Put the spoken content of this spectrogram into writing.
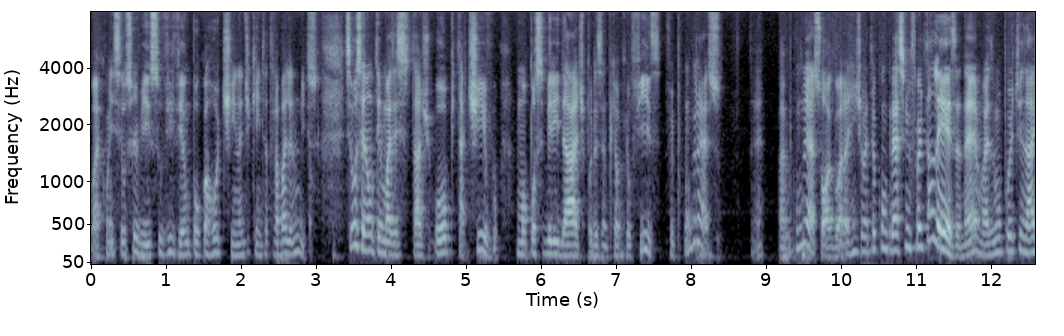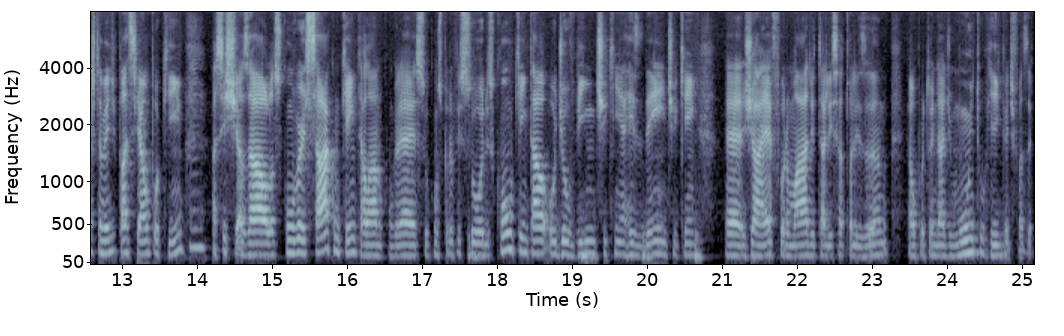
vai conhecer o serviço, viver um pouco a rotina de quem está trabalhando nisso. Se você não tem mais esse estágio optativo, uma possibilidade, por exemplo, que é o que eu fiz, foi para o congresso. Né? Vai para o congresso. Ó, agora a gente vai ter o congresso em Fortaleza, né? Mais uma oportunidade também de passear um pouquinho, hum. assistir as aulas, conversar com quem está lá no congresso, com os professores, com quem está de ouvinte, quem é residente, quem é, já é formado e está ali se atualizando. É uma oportunidade muito rica de fazer.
